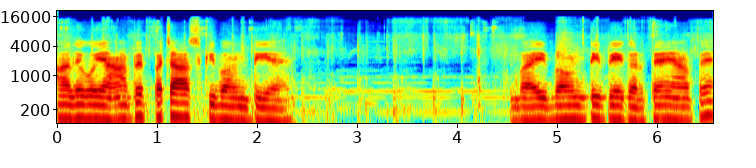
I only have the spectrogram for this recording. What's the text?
हाँ देखो, यहाँ पे पचास की बाउंटी है। भाई बाउंटी पे करते हैं यहाँ पे!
